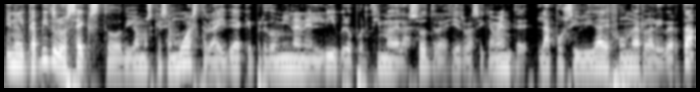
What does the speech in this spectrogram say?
En el capítulo sexto, digamos que se muestra la idea que predomina en el libro por encima de las otras, y es básicamente la posibilidad de fundar la libertad.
